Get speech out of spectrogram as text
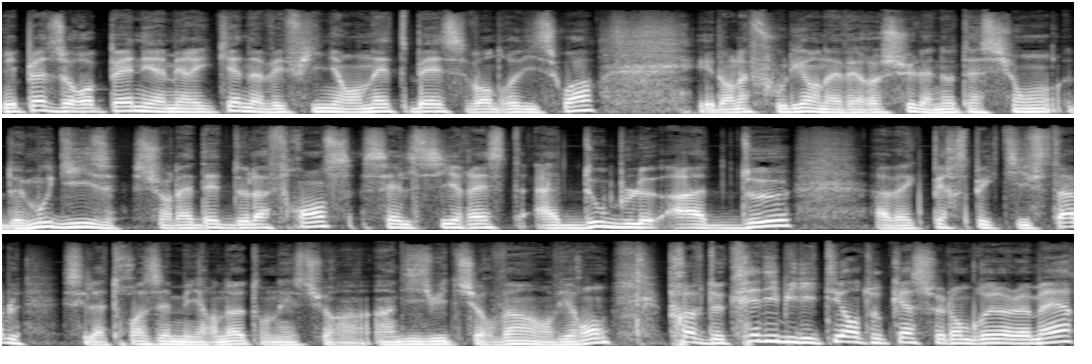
Les places européennes et américaines avaient fini en nette baisse vendredi soir et dans la foulée, on avait reçu la notation de Moody's sur la dette de la France. Celle-ci reste à double A2 avec perspective stable. C'est la troisième meilleure note. On est sur un 18 sur 20 environ. Preuve de crédibilité, en tout cas selon Bruno Le Maire.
